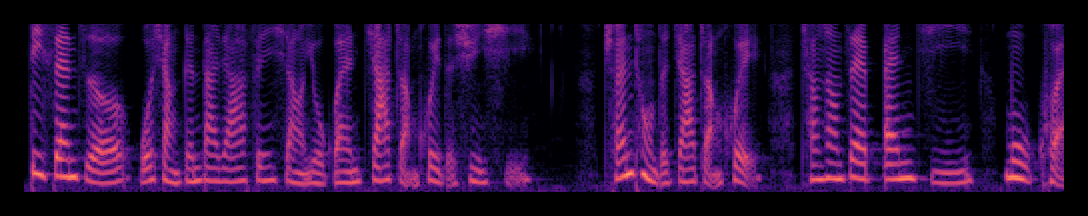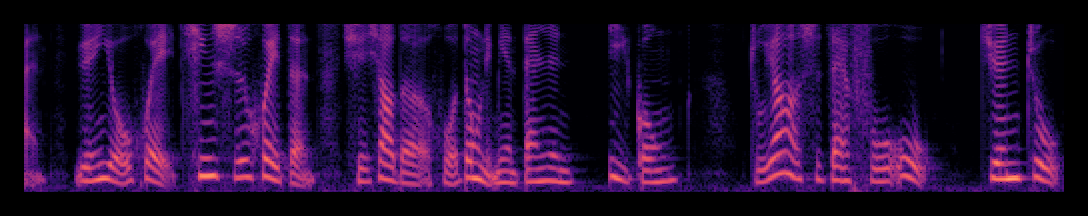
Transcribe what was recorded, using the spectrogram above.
第三则，我想跟大家分享有关家长会的讯息。传统的家长会常常在班级、募款、园游会、亲师会等学校的活动里面担任义工，主要是在服务、捐助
